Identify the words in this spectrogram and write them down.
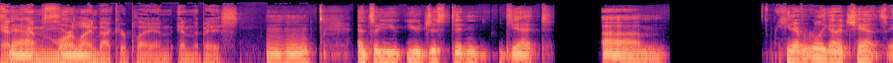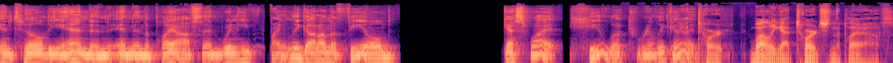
and, and more and, linebacker play in, in the base. Mm-hmm. And so you you just didn't get. Um, he never really got a chance until the end and, and in the playoffs. And when he finally got on the field, guess what? He looked really good. Tor- well, he got torched in the playoffs.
